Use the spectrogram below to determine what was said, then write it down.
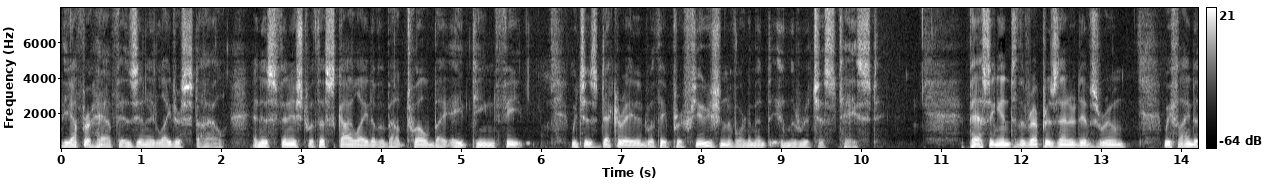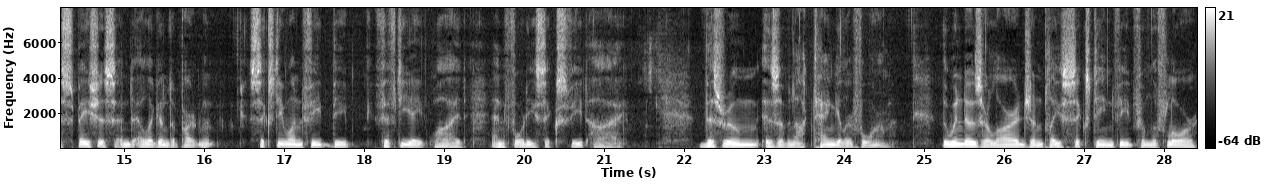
The upper half is in a lighter style and is finished with a skylight of about 12 by 18 feet, which is decorated with a profusion of ornament in the richest taste. Passing into the representatives' room, we find a spacious and elegant apartment, 61 feet deep, 58 wide, and 46 feet high. This room is of an octangular form. The windows are large and placed 16 feet from the floor.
